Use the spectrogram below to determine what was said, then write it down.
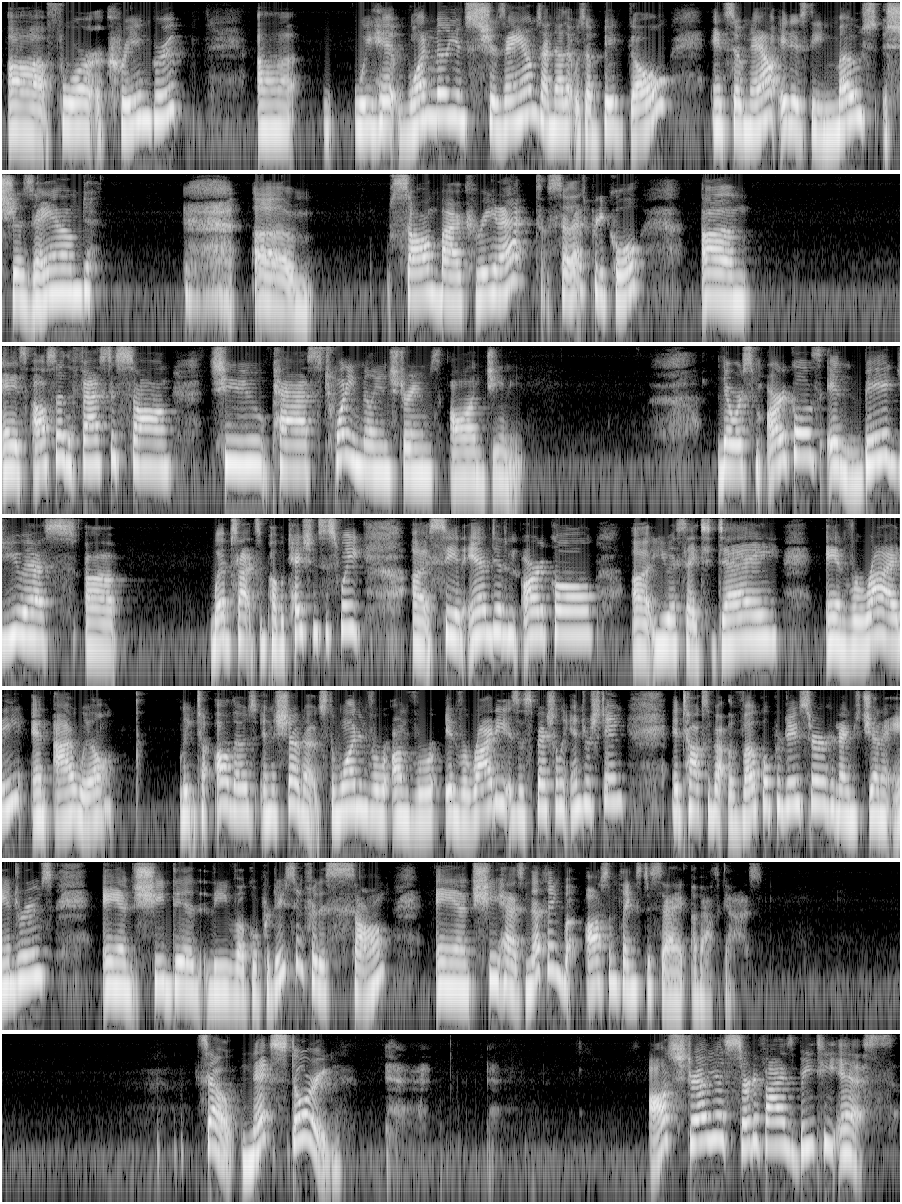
uh, for a Korean group. Uh, we hit 1 million Shazams. I know that was a big goal. And so now it is the most Shazammed um, song by a Korean act. So that's pretty cool. Um, and it's also the fastest song to pass 20 million streams on Genie. There were some articles in big U.S. Uh, websites and publications this week. Uh, CNN did an article, uh, USA Today, and Variety, and I will link to all those in the show notes. The one in, on, in Variety is especially interesting. It talks about the vocal producer. Her name's Jenna Andrews, and she did the vocal producing for this song, and she has nothing but awesome things to say about the guys. So, next story. Australia certifies BTS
